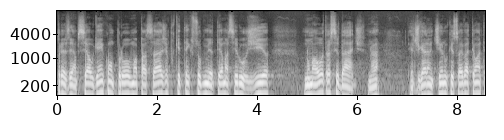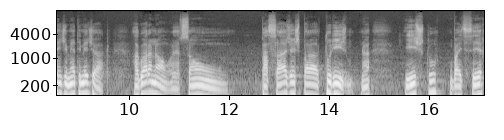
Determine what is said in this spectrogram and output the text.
Por exemplo, se alguém comprou uma passagem porque tem que submeter uma cirurgia numa outra cidade, né? Eles garantiram que isso aí vai ter um atendimento imediato. Agora não, é, são passagens para turismo, né? Isto vai ser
